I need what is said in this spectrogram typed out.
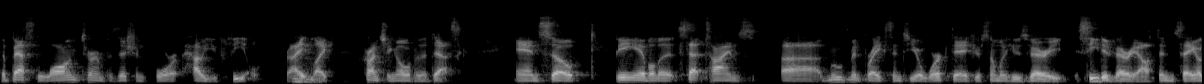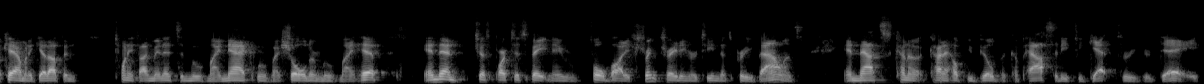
the best long term position for how you feel, right? Mm-hmm. Like crunching over the desk. And so being able to set times, uh, movement breaks into your workday, if you're someone who's very seated very often, saying, okay, I'm going to get up in 25 minutes and move my neck, move my shoulder, move my hip, and then just participate in a full body strength training routine that's pretty balanced. And that's kind of kind of help you build the capacity to get through your day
